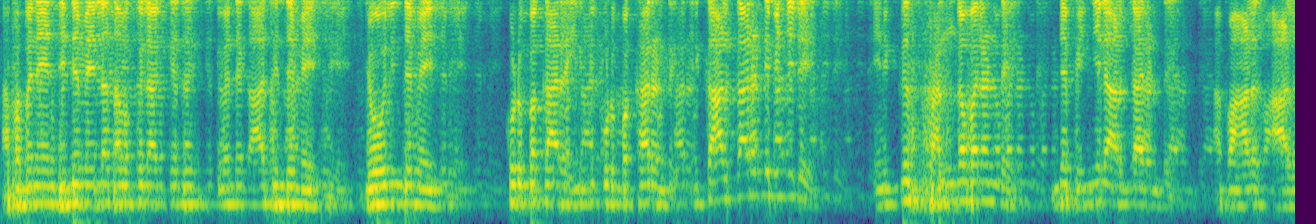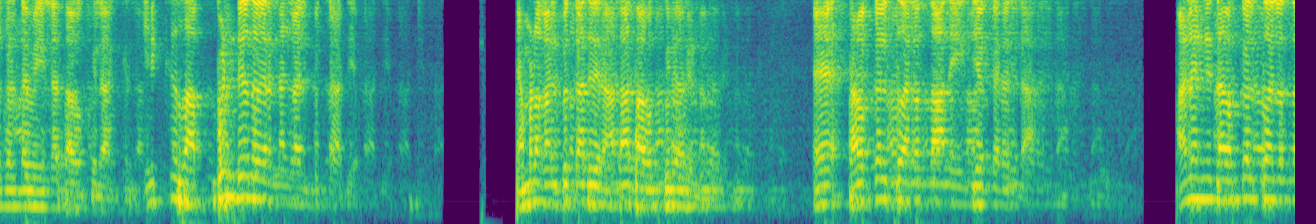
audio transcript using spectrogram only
അപ്പൊ പിന്നെ എന്തിന്റെ മേലില തവക്കുലാക്കിയത്? ഇവന്റെ കാശിന്റെ മേൽ ജോലിന്റെ മേൽ. കുടുംബക്കാരൻ എനിക്ക് കുടുംബക്കാരുണ്ട്. എനിക്ക് ആൾക്കാരുണ്ട് പിന്നിൽ. എനിക്ക് സംഘബലുണ്ട് എന്റെ പിന്നിലെ ആൾക്കാരുണ്ട്. അപ്പൊ ആൾ ആളുകളുടെ മേലില തവക്കുലാക്കിയത് എനിക്ക് റബ്ബുണ്ട് എന്ന് വരണം കൽപ്പിക്കാതെ. നമ്മളെ കൽപ്പിക്കാതെ വരാം. അതാ തവക്കുല അറിയുന്നത് ഏ തവക്കൽത്തു അലന്താന്ന് എഴുതിയക്കരല്ല അല്ലെങ്കിൽ തവക്കൽത്തു അലന്ത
